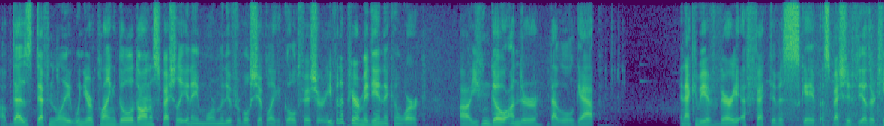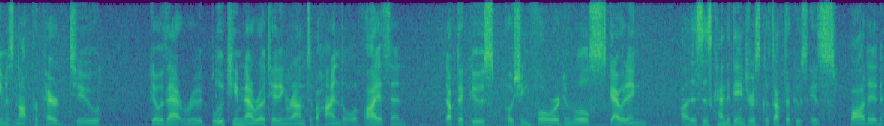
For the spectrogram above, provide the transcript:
Uh, that is definitely, when you're playing Duel at Dawn, especially in a more maneuverable ship like a Goldfish, or even a Pyramidion, it can work uh, you can go under that little gap. And that can be a very effective escape, especially if the other team is not prepared to go that route. Blue team now rotating around to behind the Leviathan. Duck Goose pushing forward, doing a little scouting. Uh, this is kind of dangerous because Duck Goose is spotted.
